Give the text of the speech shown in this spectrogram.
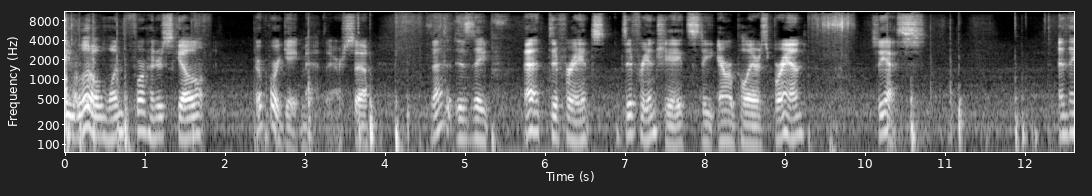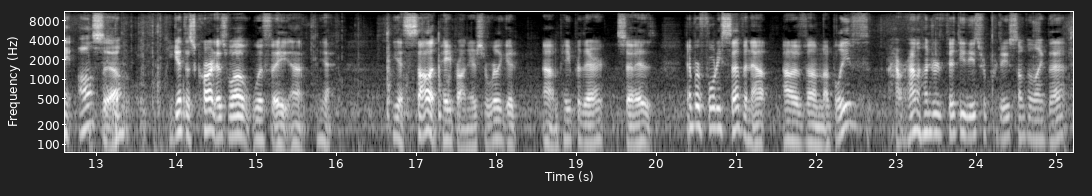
a little one four hundred scale airport gate mat there. So that is a that differentiates differentiates the Aero Polaris brand. So yes, and they also you get this card as well with a uh, yeah. Yeah solid paper on here so really good um, paper there. So number 47 out, out of um, i believe around 150 these were produced something like that.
